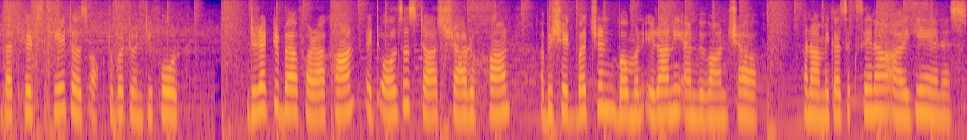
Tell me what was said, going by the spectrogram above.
that hits theatres October 24. directed by Farah Khan it also stars Shah Rukh Khan Abhishek Bachchan Boman Irani and Vivaan Shah Anamika Saxena I A N S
